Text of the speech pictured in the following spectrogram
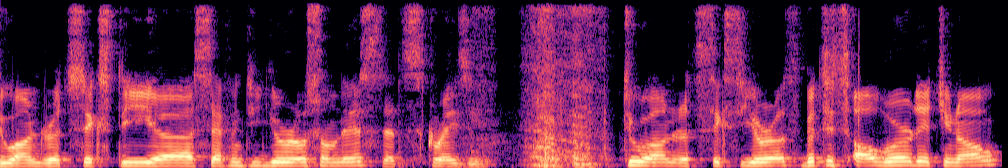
260, uh, 70 euros on this. That's crazy. 260 euros, but it's all worth it, you know.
